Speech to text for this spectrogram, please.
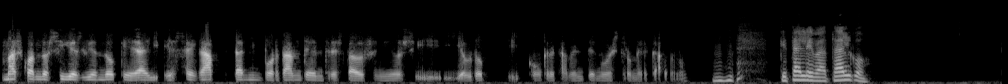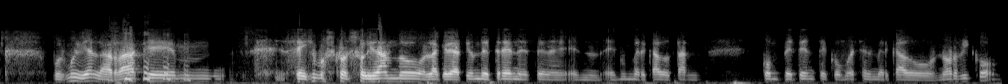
más cuando sigues viendo que hay ese gap tan importante entre Estados Unidos y, Europa y concretamente nuestro mercado no qué tal le va algo pues muy bien, la verdad que mm, seguimos consolidando la creación de trenes en, en un mercado tan competente como es el mercado nórdico.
